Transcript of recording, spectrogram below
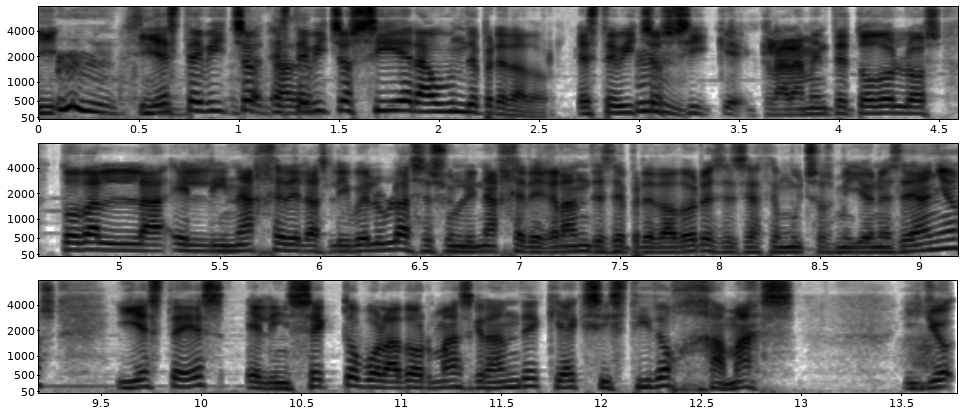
Y, Sí, y este bicho, encantado. este bicho sí era un depredador. Este bicho Mm. sí que claramente todos los, todo la- el linaje de las libélulas es un linaje de grandes depredadores desde hace muchos millones de años. Y este es el insecto volador más grande que ha existido jamás. Y yo,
